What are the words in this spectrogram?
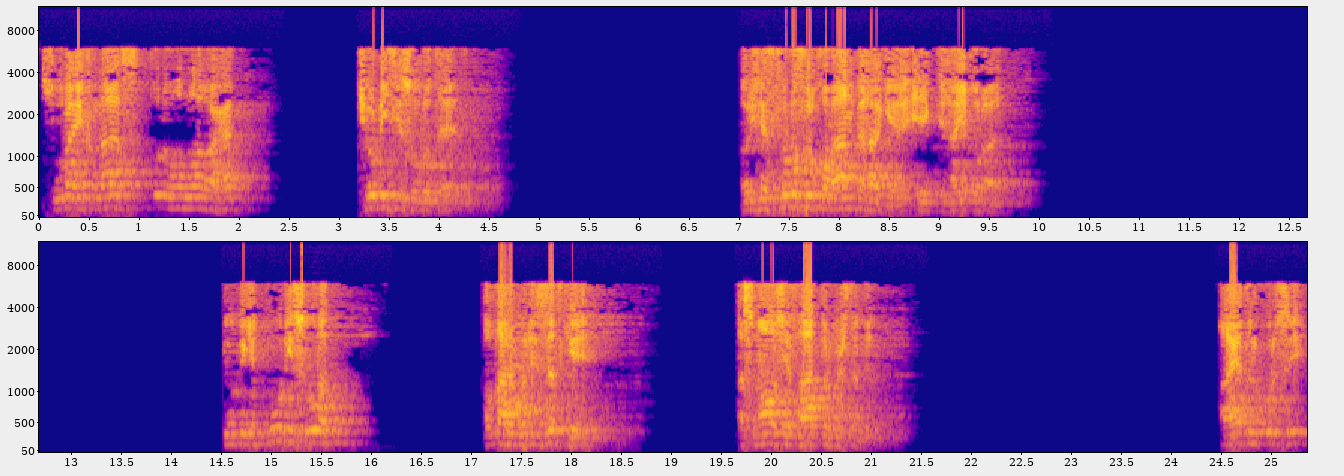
سورہ اخلاص، قل اللہ واحد چھوٹی سی صورت ہے۔ اور اسے ثلث القرآن کہا گیا ہے، ایک تہائی قرآن۔ کیونکہ یہ پوری صورت اللہ رب العزت کے اسماء و صفات پر مشتمل۔ آیت الکرسی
